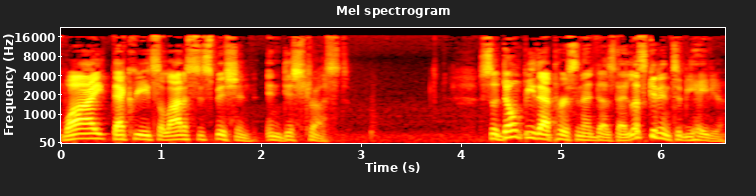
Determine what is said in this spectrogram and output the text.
Why? That creates a lot of suspicion and distrust. So don't be that person that does that. Let's get into behavior.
